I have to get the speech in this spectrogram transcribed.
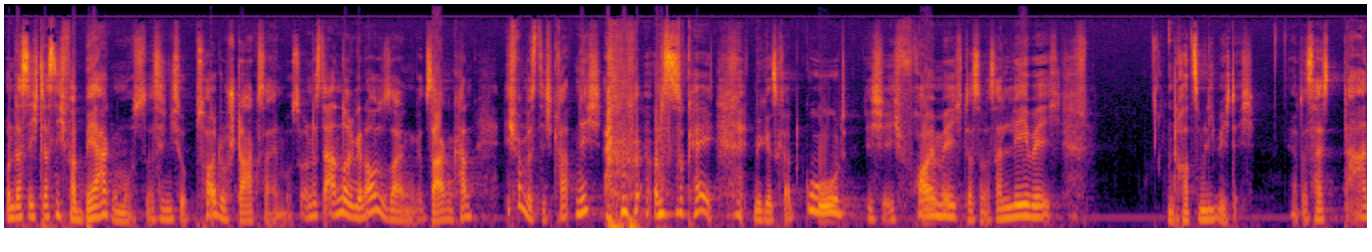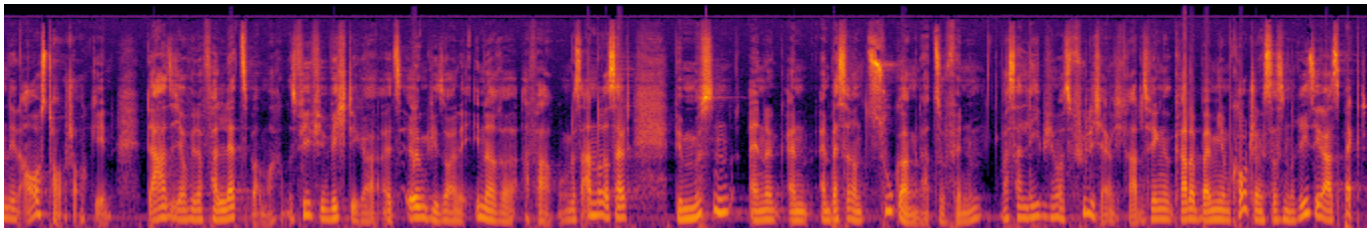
Und dass ich das nicht verbergen muss, dass ich nicht so pseudo-stark sein muss. Und dass der andere genauso sagen, sagen kann, ich vermisse dich gerade nicht. und es ist okay. Mir geht es gerade gut. Ich, ich freue mich. Das und das erlebe ich. Und trotzdem liebe ich dich. Ja, das heißt, da in den Austausch auch gehen, da sich auch wieder verletzbar machen, ist viel, viel wichtiger als irgendwie so eine innere Erfahrung. Das andere ist halt, wir müssen eine, ein, einen besseren Zugang dazu finden, was erlebe ich und was fühle ich eigentlich gerade. Deswegen gerade bei mir im Coaching ist das ein riesiger Aspekt,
